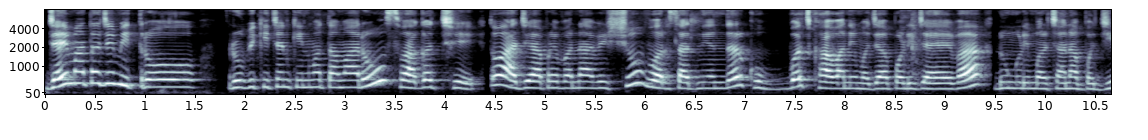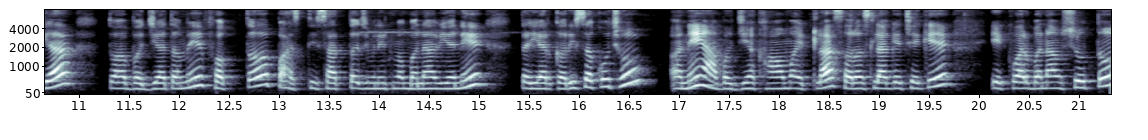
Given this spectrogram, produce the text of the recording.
જય માતાજી મિત્રો, રૂબી કિચન કિનમાં તમારું સ્વાગત છે. તો આજે આપણે બનાવીશું વરસાદની અંદર ખૂબ જ ખાવાની મજા પડી જાય એવા ડુંગળી મરચાંના ભજીયા. તો આ ભજીયા તમે ફક્ત પાંચથી સાત જ મિનિટમાં બનાવી અને તૈયાર કરી શકો છો. અને આ ભજીયા ખાવામાં એટલા સરસ લાગે છે કે એકવાર બનાવશો તો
